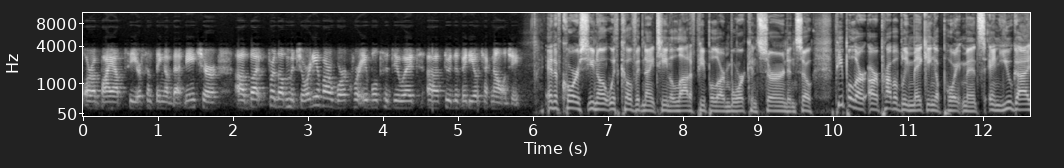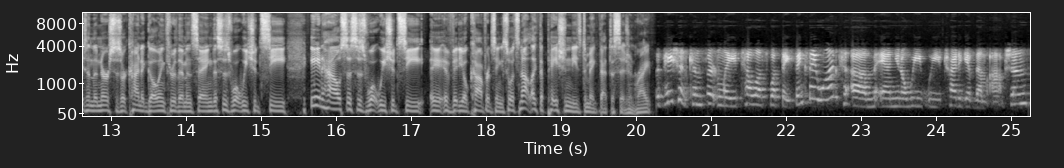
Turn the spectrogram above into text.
or a biopsy or something of that nature. Uh, but for the majority of our work, we're able to do it uh, through the video technology. And of course, you know, with COVID 19, a lot of people are more concerned. And so people are, are probably making appointments, and you guys and the nurses are kind of going through them and saying, this is what we should see in house, this is what we should see a, a video conferencing. So it's not like the patient needs to make that decision, right? The patient can certainly tell us what they think they want, um, and you know we we try to give them options.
